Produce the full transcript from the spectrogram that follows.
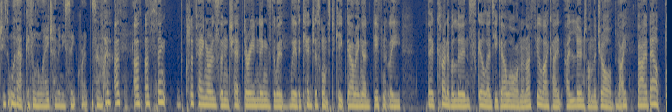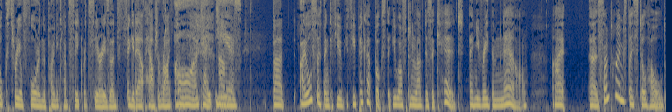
Do you think, without giving away too many secrets? I, I, I I think cliffhangers and chapter endings, the way, where the kid just wants to keep going, are definitely they're kind of a learned skill as you go on. And I feel like I, I learnt on the job. Like by about book three or four in the Pony Club Secret series, I'd figured out how to write them. oh, okay, Um, yes. but I also think if you if you pick up books that you often loved as a kid and you read them now, I uh, sometimes they still hold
